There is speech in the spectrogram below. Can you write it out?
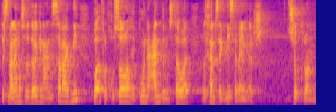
الاسماعيليه مصر الدواجن عند 7 جنيه. وقف الخسارة هيكون عند مستوى ال 5 جنيه 70 قرش. شكرا.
